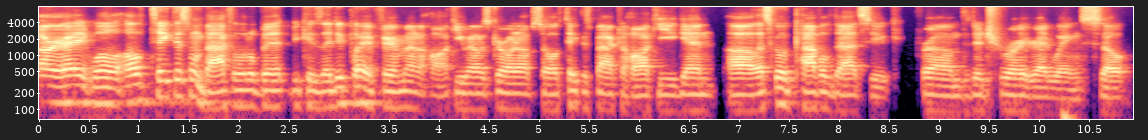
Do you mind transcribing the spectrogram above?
All right. Well, I'll take this one back a little bit because I did play a fair amount of hockey when I was growing up. So I'll take this back to hockey again. Uh, let's go with Pavel Datsyuk from the Detroit Red Wings. So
